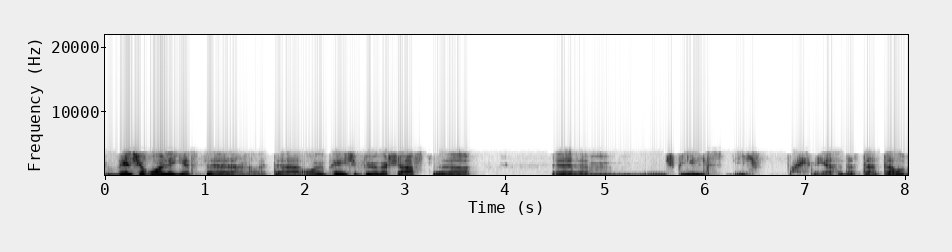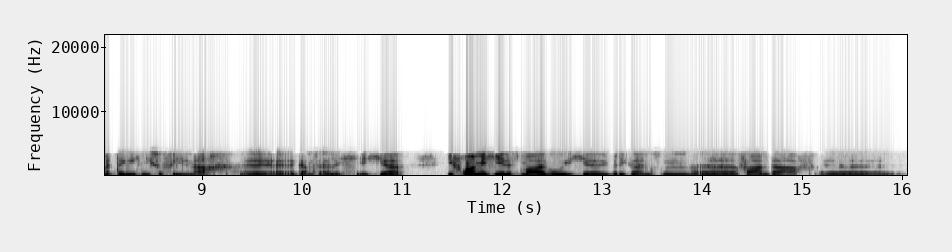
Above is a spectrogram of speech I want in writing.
welche Rolle jetzt äh, der europäische Bürgerschaft äh, ähm, spielt, ich weiß nicht, also das, da, darüber denke ich nicht so viel nach, äh, ganz ehrlich. Ich, äh, ich freue mich jedes Mal, wo ich äh, über die Grenzen äh, fahren darf, äh,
